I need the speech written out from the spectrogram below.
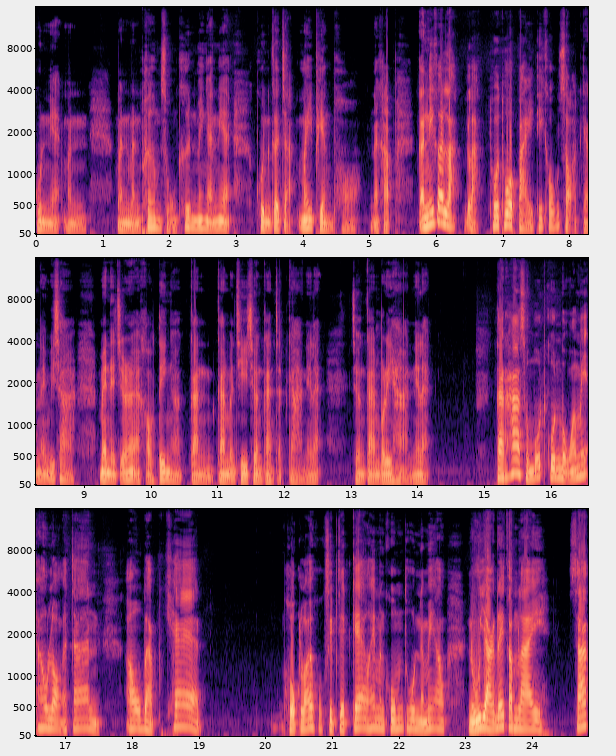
คุณเนี่ยมันมันมันเพิ่มสูงขึ้นไม่งั้นเนี่ยคุณก็จะไม่เพียงพอนะครับ อันนี้ก็หลักหลักทั่ว ๆ ไปที่เขาสอนกันในวิชา Managerial Accounting การการบัญชีเชิงการจัดการนี่แหละ เชิงการบริหารนี่แหละ แต่ถ้าสมมุติคุณบอกว่าไม่เอาหรอกอาจารย์ เอาแบบแค่ 667 แก้วให้มันคุ้มทุนนะไม่เอา หนูอยากได้กำไรสัก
